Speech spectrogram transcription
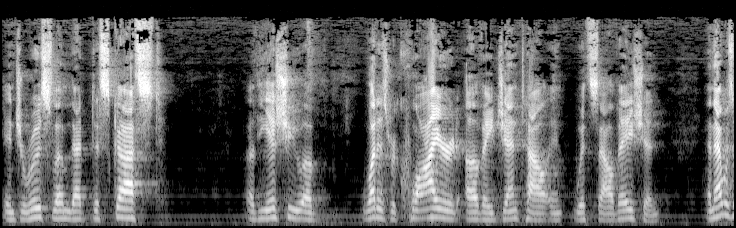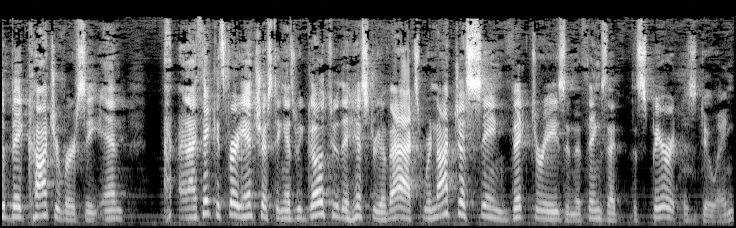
in Jerusalem that discussed uh, the issue of what is required of a Gentile in, with salvation. And that was a big controversy. And and I think it's very interesting as we go through the history of Acts, we're not just seeing victories and the things that the Spirit is doing.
